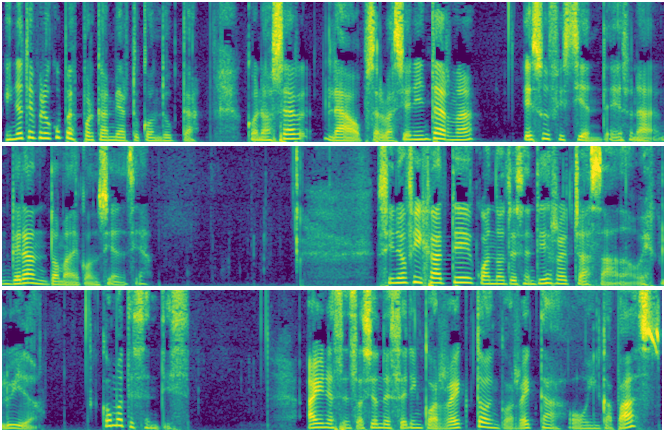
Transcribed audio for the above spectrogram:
Y no te preocupes por cambiar tu conducta. Conocer la observación interna es suficiente, es una gran toma de conciencia. Si no, fíjate cuando te sentís rechazada o excluida. ¿Cómo te sentís? ¿Hay una sensación de ser incorrecto, incorrecta o incapaz?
